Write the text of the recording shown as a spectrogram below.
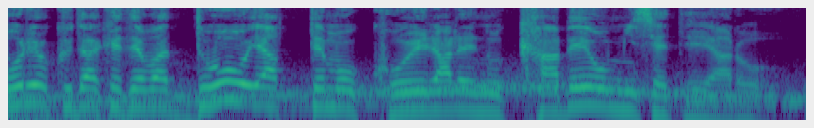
努力だけではどうやっても越えられぬ壁を見せてやろう。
